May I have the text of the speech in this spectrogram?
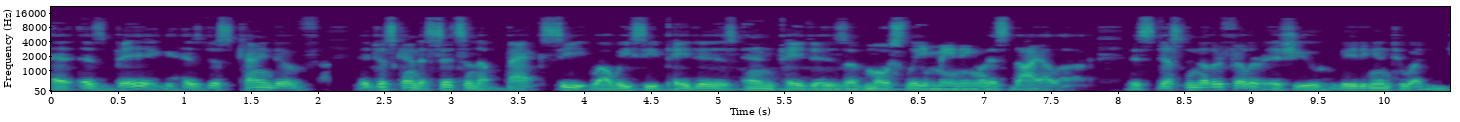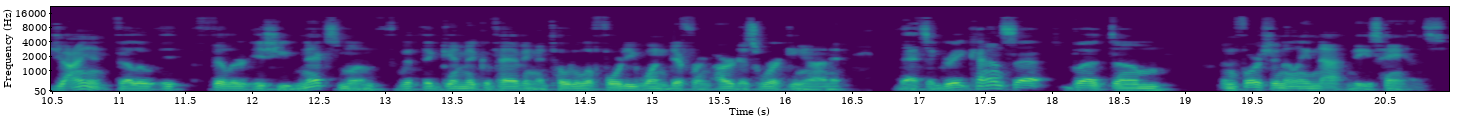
as big has just kind of it just kind of sits in the back seat while we see pages and pages of mostly meaningless dialogue. It's just another filler issue leading into a giant filler filler issue next month with the gimmick of having a total of 41 different artists working on it. That's a great concept, but um, unfortunately not in these hands.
